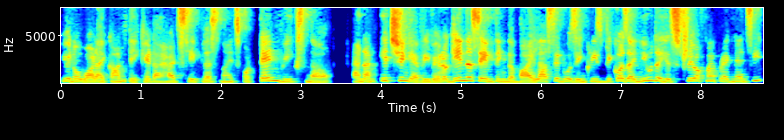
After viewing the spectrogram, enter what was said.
you know what, I can't take it. I had sleepless nights for 10 weeks now and I'm itching everywhere. Again, the same thing. The bile acid was increased because I knew the history of my pregnancy.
